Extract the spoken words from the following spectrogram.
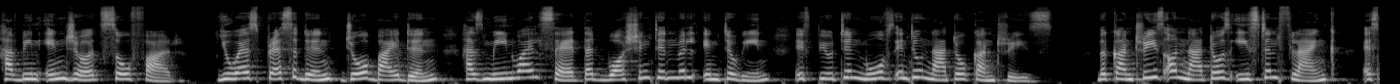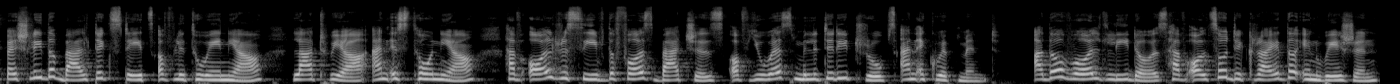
have been injured so far. US President Joe Biden has meanwhile said that Washington will intervene if Putin moves into NATO countries. The countries on NATO's eastern flank, especially the Baltic states of Lithuania, Latvia, and Estonia, have all received the first batches of US military troops and equipment. Other world leaders have also decried the invasion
